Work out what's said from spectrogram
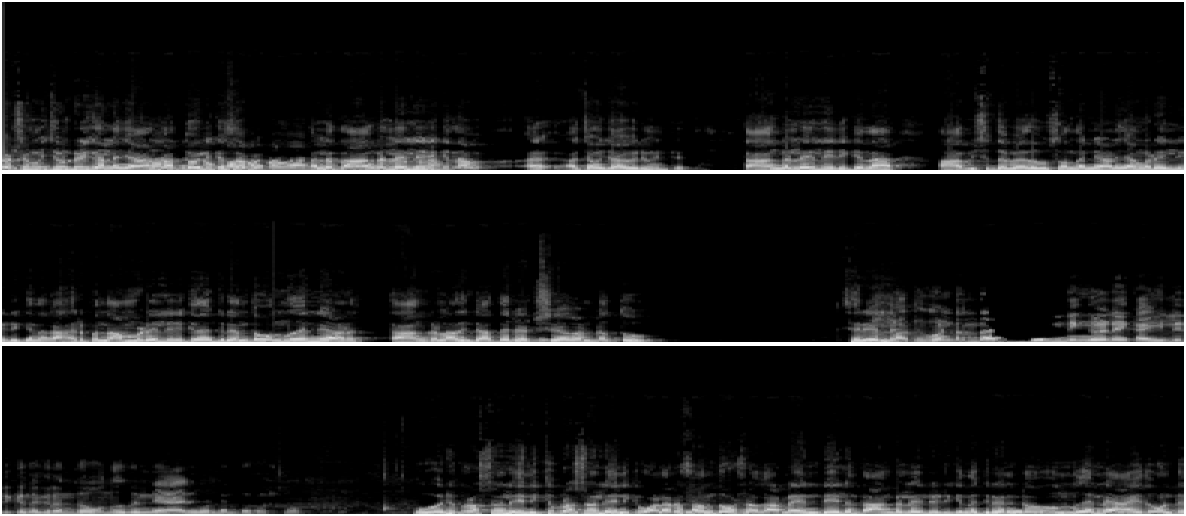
വിഷമിച്ചുകൊണ്ടിരിക്കല്ല ഞാൻ കത്തോലിക്ക സഭ അല്ല താങ്കളുടെ ഇരിക്കുന്ന അച്ഛൻ ഒരു മിനിറ്റ്. താങ്കളുടെ ഇരിക്കുന്ന ആ വിശുദ്ധ വേദപുസ്തകം തന്നെയാണ് ഞങ്ങളുടെ കയ്യിൽ ഇരിക്കുന്നത്. കാരണം ഇപ്പം നമ്മുടെ ഇരിക്കുന്ന ഗ്രന്ഥം ഒന്ന് തന്നെയാണ്. താങ്കൾ അതിന്റെ അകത്ത് രക്ഷ കണ്ടെത്തൂ. ശരിയല്ലേ? അതുകൊണ്ടെന്താ? എന്താ നിങ്ങളുടെ കയ്യിലിരിക്കുന്ന ഗ്രന്ഥം ഒന്ന് തന്നെ ആയതുകൊണ്ട് എന്താ പ്രശ്നം? ഒരു പ്രശ്നമില്ല. എനിക്ക് പ്രശ്നമില്ല. എനിക്ക് വളരെ സന്തോഷമാണ്. കാരണം എന്റെയിലും താങ്കളുടെ ഇരിക്കുന്ന ഗ്രന്ഥം ഒന്ന് തന്നെ ആയതുകൊണ്ട്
